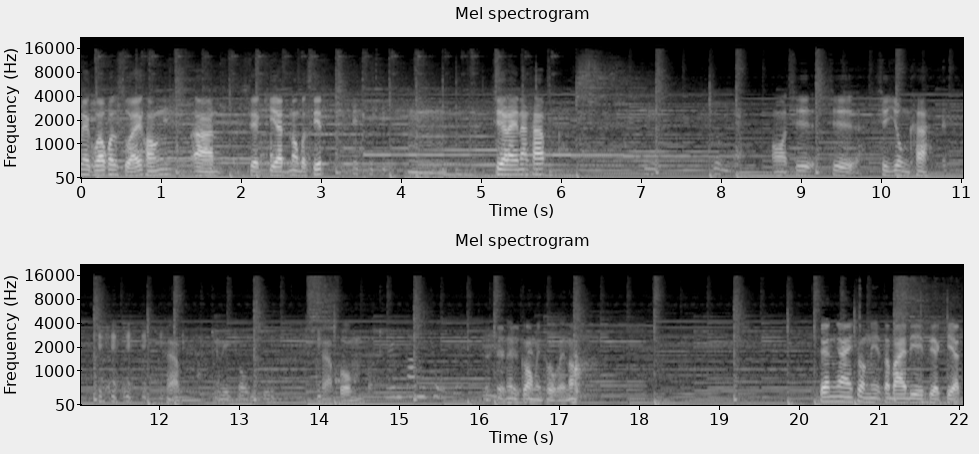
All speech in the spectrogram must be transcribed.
แม่ครัวคนสวยของอ่าเสียเกียรติน้องประสิทธิ์อืม ชื่ออะไรนะครับ ยุ่งครับอ๋อชื่อชื่อชื่อยุ่งค่ะ ครับมีกล้องอยู่ครับผมเล่นกล้องไม่ถูกเลยเล่นกล้องไม่ถูกเลยเนาะเป็นไงช่วงนี้สบายดีเสียเกียรติ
